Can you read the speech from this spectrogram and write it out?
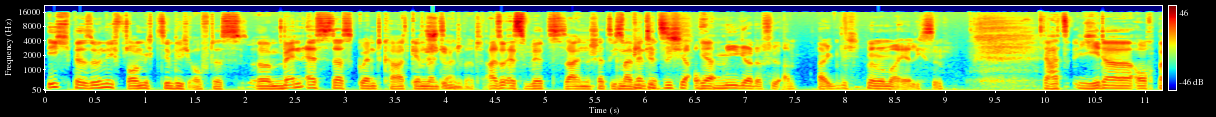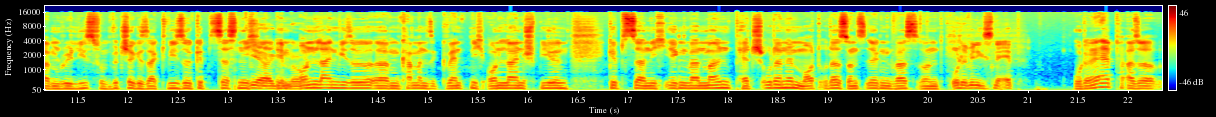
ich persönlich freue mich ziemlich auf das, ähm, wenn es das Gwent Card Game dann sein wird. Also es wird sein, schätze ich es mal. Es bietet sich ja auch mega dafür an, eigentlich, wenn wir mal ehrlich sind. Da hat jeder auch beim Release von Witcher gesagt, wieso gibt es das nicht ja, genau. im Online, wieso ähm, kann man Gwent nicht online spielen? Gibt es da nicht irgendwann mal einen Patch oder eine Mod oder sonst irgendwas? Und oder wenigstens eine App. Oder eine App, also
